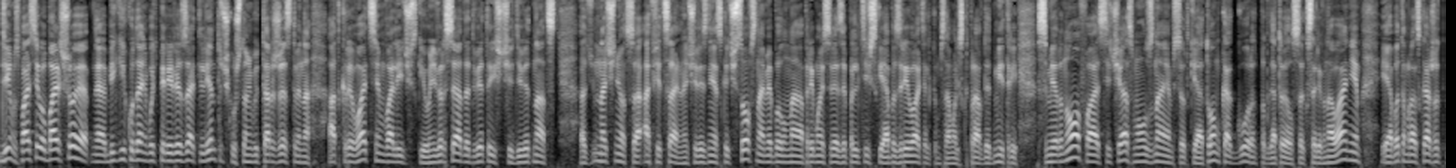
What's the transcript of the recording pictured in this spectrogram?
Дим, спасибо большое. Э, Беги куда-нибудь перерезать ленточку, что-нибудь торжественно открывать символически. Универсиада 2019 от- начнется официально через несколько часов. С нами был на прямой связи политический обозреватель «Комсомольской правды» Дмитрий Смирнов. А сейчас мы узнаем все-таки о том, как город подготовился к соревнованиям. И об этом расскажет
